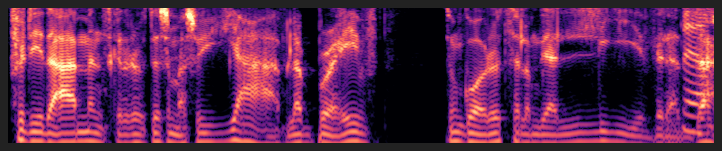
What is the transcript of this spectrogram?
Fordi det er mennesker der ute som er så jævla brave, som går ut selv om de er livredde Ja.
